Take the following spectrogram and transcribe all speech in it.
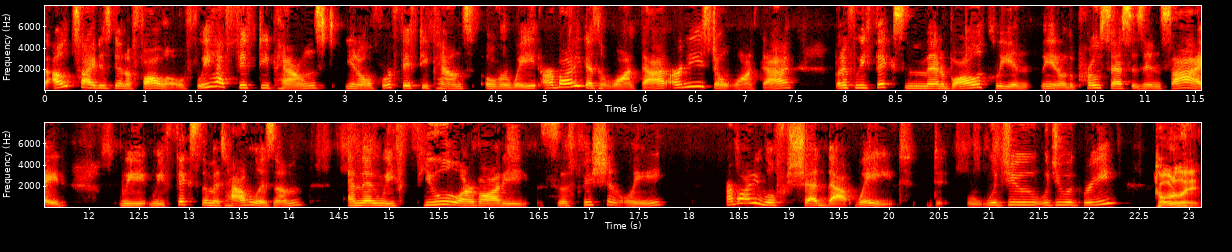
the outside is going to follow. If we have 50 pounds, you know, if we're 50 pounds overweight, our body doesn't want that. Our knees don't want that. But if we fix metabolically and, you know, the processes inside, we, we fix the metabolism and then we fuel our body sufficiently, our body will shed that weight. Would you, would you agree? Totally.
